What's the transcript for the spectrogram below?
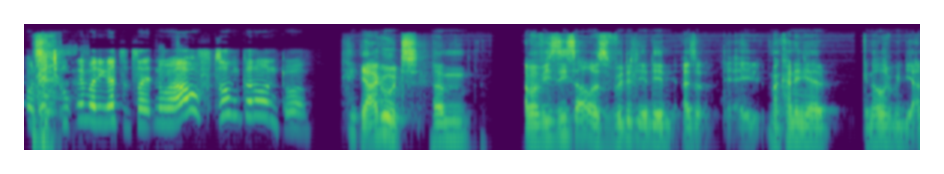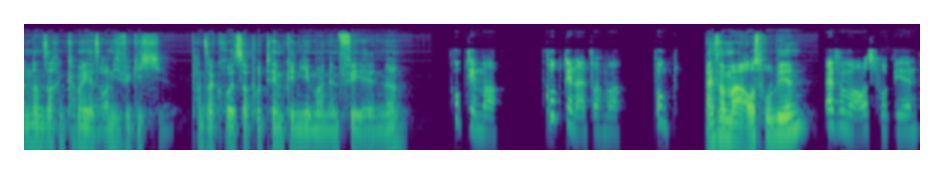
Und ich rufe immer die ganze Zeit nur auf zum Kanonenturm. Ja, gut. Ähm, aber wie sieht's aus? Würdet ihr den, also äh, man kann den ja, genauso wie die anderen Sachen, kann man jetzt auch nicht wirklich Panzerkreuzer Potemkin jemandem empfehlen, ne? Guck den mal. Guck den einfach mal. Punkt. Einfach mal ausprobieren. Einfach mal ausprobieren.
